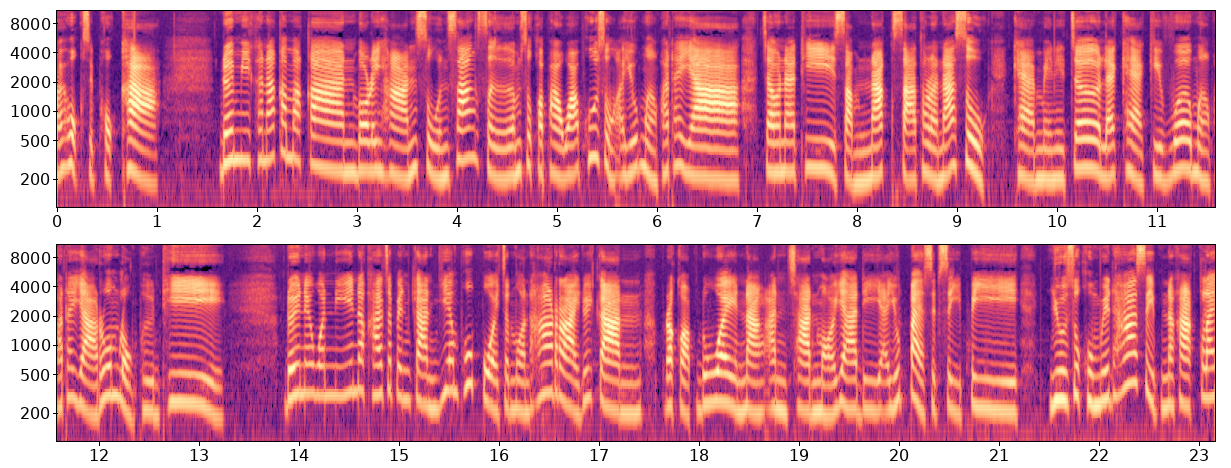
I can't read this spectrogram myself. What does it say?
2566 ค่ะ โดยมีคณะกรรมการบริหารศูนย์สร้างเสริม สุขภาวะผู้สูงอายุเมืองพัทยา เจ้าหน้าที่สำนักสาธารณสุข แคร์เมนเจอร์ และแคร์กิฟเวอร์เมืองพัทยาร่วมลงพื้นที่โดยในวันนี้นะคะจะเป็นการเยี่ยมผู้ป่วยจำนวน 5 รายด้วยกัน ประกอบด้วยนางอัญชันหมอยาดีอายุ 84 ปี อยู่สุขุมวิท 50 นะคะ ใกล้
